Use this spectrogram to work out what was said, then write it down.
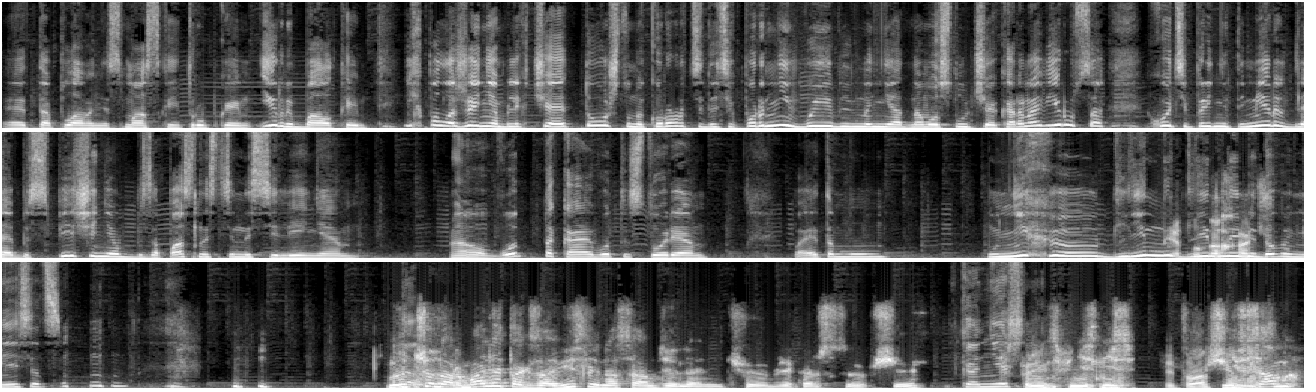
это плавание с маской и трубкой, и рыбалкой. Их положение облегчает то, что на курорте до сих пор не выявлено ни одного случая коронавируса, хоть и приняты меры для обеспечения безопасности населения. А, вот такая вот история. Поэтому у них э, длинный-длинный туда хочу. медовый месяц. Ну да. что, нормально так зависли, на самом деле, они что, мне кажется, вообще. В Конечно. принципе, не, не, Это вообще... Не в самых-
